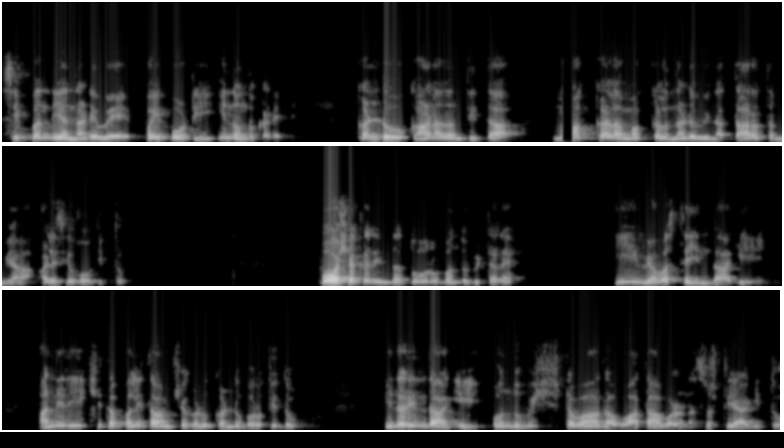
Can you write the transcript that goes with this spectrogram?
ಸಿಬ್ಬಂದಿಯ ನಡುವೆ ಪೈಪೋಟಿ ಇನ್ನೊಂದು ಕಡೆ. ಕಂಡು ಕಾಣದಂತಿದ್ದ ಮಕ್ಕಳ ಮಕ್ಕಳ ನಡುವಿನ ತಾರತಮ್ಯ ಅಳಿಸಿ ಹೋಗಿತ್ತು. ಪೋಷಕರಿಂದ ದೂರು ಬಂದು ಬಿಟ್ಟರೆ ಈ ವ್ಯವಸ್ಥೆಯಿಂದಾಗಿ ಅನಿರೀಕ್ಷಿತ ಫಲಿತಾಂಶಗಳು ಕಂಡುಬರುತ್ತಿದ್ದವು ಇದರಿಂದಾಗಿ ಒಂದು ವಿಶಿಷ್ಟವಾದ ವಾತಾವರಣ ಸೃಷ್ಟಿಯಾಗಿತ್ತು.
